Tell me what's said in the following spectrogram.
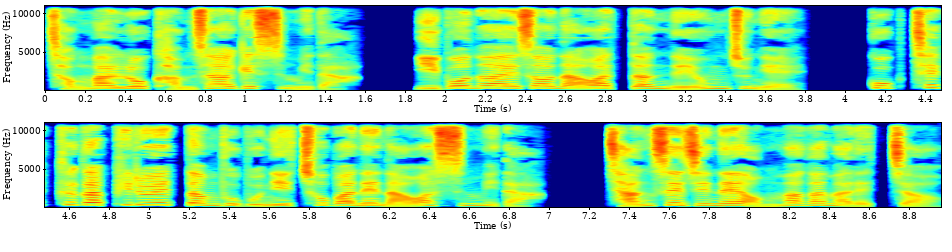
정말로 감사하겠습니다. 이번 화에서 나왔던 내용 중에 꼭 체크가 필요했던 부분이 초반에 나왔습니다. 장세진의 엄마가 말했죠.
